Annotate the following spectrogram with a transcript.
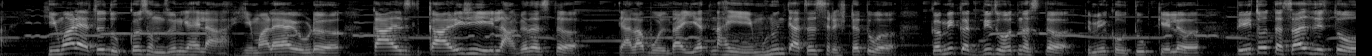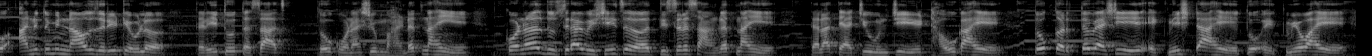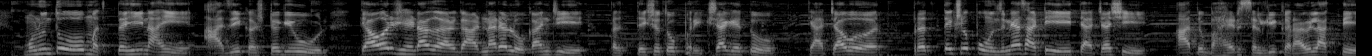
हिमालयाचं दुःख समजून घ्यायला हिमालया एवढं काळ काळजी लागत असतं. त्याला बोलता येत नाही म्हणून त्याचं श्रेष्ठत्व कमी कधीच होत नसतं. तुम्ही कौतुक केलं तरी तो तसाच दिसतो आणि तुम्ही नाव जरी ठेवलं तरी तो तसाच. तो कोणाशी भांडत नाही. कोणाला दुसऱ्याविषयीचं तिसरं सांगत नाही. त्याला त्याची उंची ठाऊक आहे. तो कर्तव्याशी एकनिष्ठ आहे तो एकमेव आहे म्हणून तो मत्तही नाही. आजही कष्ट घेऊन त्यावर झेंडा गा गाडणाऱ्या लोकांची प्रत्यक्ष तो परीक्षा घेतो. त्याच्यावर प्रत्यक्ष पोहोचण्यासाठी त्याच्याशी आत बाहेर सलगी करावी लागते.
